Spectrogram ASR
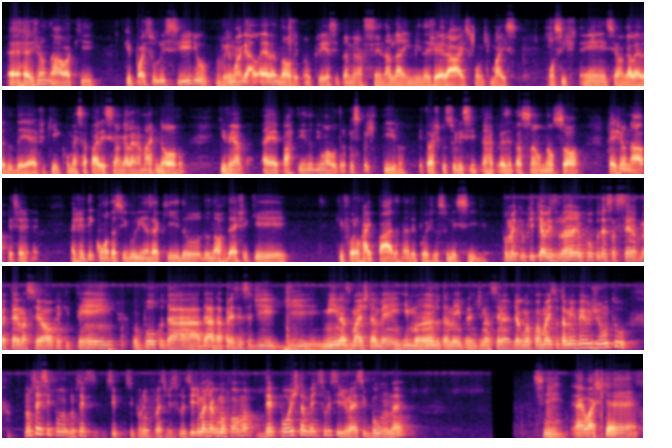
é, regional aqui. Porque pós-suicídio vem uma galera nova, então cria-se também uma cena lá em Minas Gerais com muito mais consistência, uma galera do DF que começa a aparecer, uma galera mais nova que vem é, partindo de uma outra perspectiva. Então acho que o suicídio tem uma representação não só regional, porque se a gente conta as figurinhas aqui do, do Nordeste que, que foram hypadas né, depois do suicídio. Como é que, o que, é o slam, um pouco dessa cena, como é que tá em Maceió, o que é que tem, um pouco da, da, da presença de, de Minas, mas também rimando também presente na cena. De alguma forma isso também veio junto, não sei se por, não sei se, se por influência de suicídio, mas de alguma forma depois também de suicídio, né? Esse boom, né? Sim, é, eu acho que é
